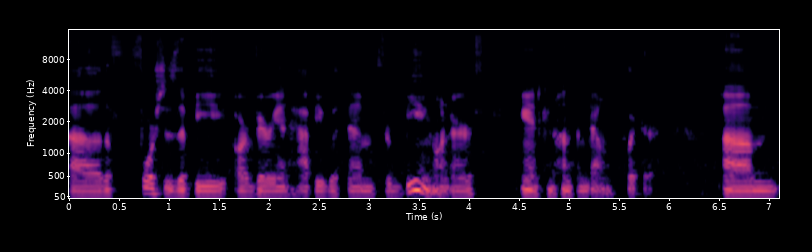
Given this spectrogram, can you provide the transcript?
uh, the forces that be are very unhappy with them for being on Earth and can hunt them down quicker. Um,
